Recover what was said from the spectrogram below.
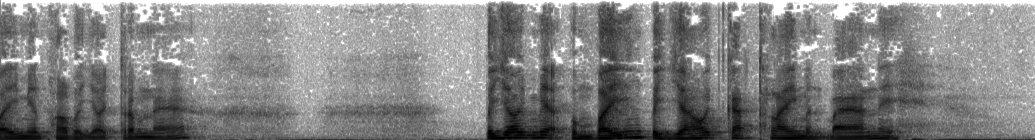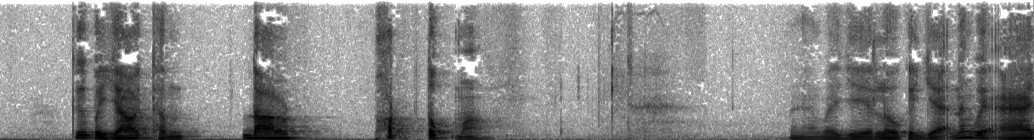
8មានផលប្រយោជន៍ត្រឹមណា ប្រយោជន៍មគ្គ8ហ្នឹងប្រយោជន៍កាត់ថ្លៃមិនបានទេគឺប្រយោជន៍ត្រឹមដល់ផុតទុកមកបើជាលោកយៈហ្នឹងវាអាច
